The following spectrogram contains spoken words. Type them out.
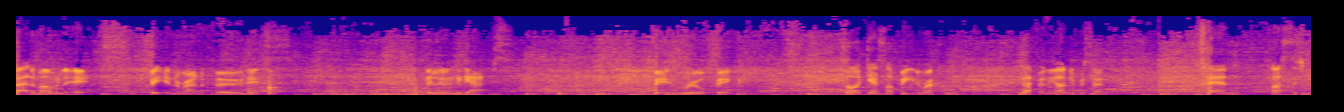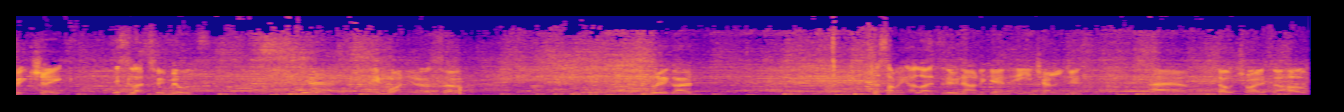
but at the moment, it's fitting around the food. It's filling in the gaps, but it's real thick. So I guess I beat the record. Definitely, 100%. 10 plus this thick shake. This is like two meals Yeah. in one, you know, so. There you go. Just something I like to do now and again, eating challenges. Um, don't try this at home.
